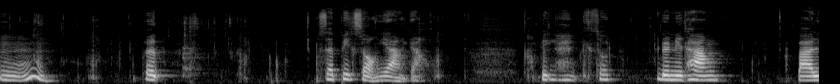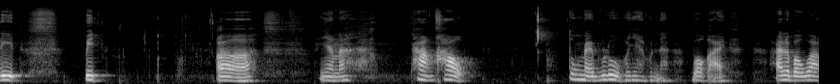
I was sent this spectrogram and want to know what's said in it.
อืมเผ็ดใส่พริกสองอย่างจ้ะพริกแห้งพริกสดเดี๋ยวนี้ทางปารีสปิด เอ่ออย่างนะ ทางเข้า ตรงไหนบรูพะยาพุ่นนะบอกไอ้ อ้เราบอกว่า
